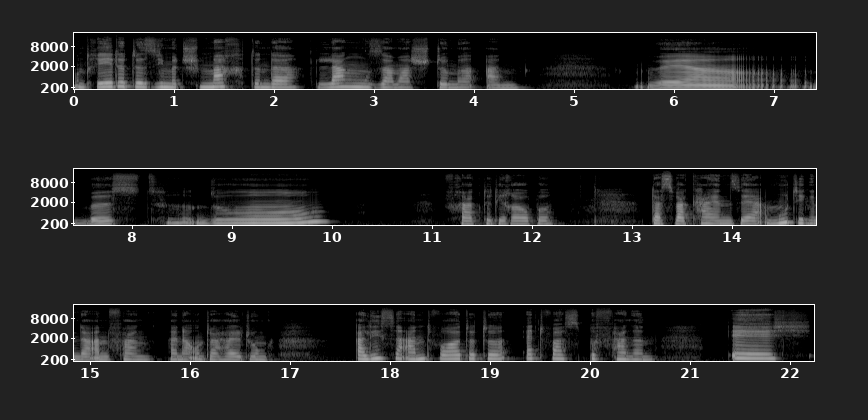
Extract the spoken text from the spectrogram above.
und redete sie mit schmachtender, langsamer Stimme an. Wer bist du? fragte die Raupe. Das war kein sehr ermutigender Anfang einer Unterhaltung. Alice antwortete etwas befangen. Ich.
